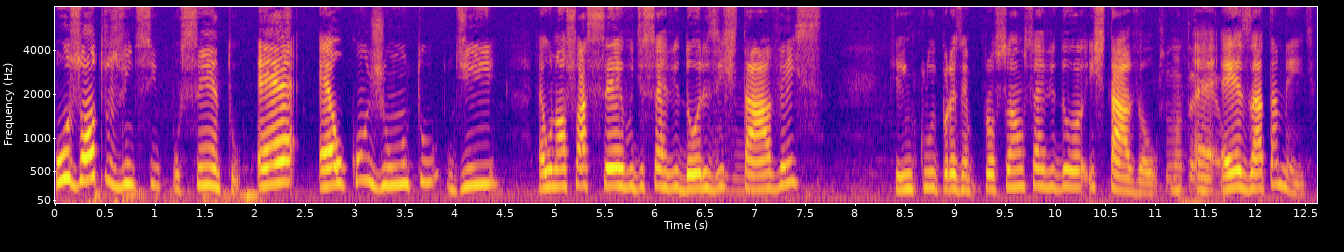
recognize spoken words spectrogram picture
Os outros 25% é, é o conjunto de. É o nosso acervo de servidores estáveis, que inclui, por exemplo, profissão servidor estável. É, é exatamente.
